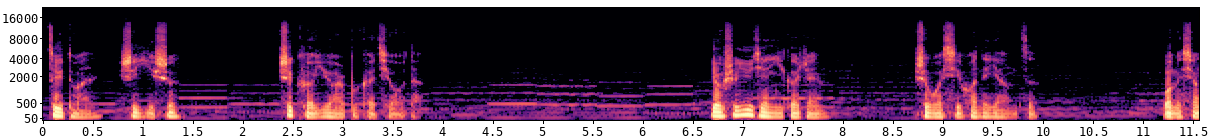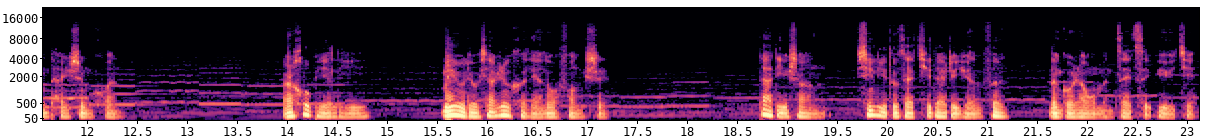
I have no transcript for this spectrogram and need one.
最短是一瞬，是可遇而不可求的。有时遇见一个人，是我喜欢的样子，我们相谈甚欢，而后别离，没有留下任何联络方式。大抵上。心里都在期待着缘分，能够让我们再次遇见。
